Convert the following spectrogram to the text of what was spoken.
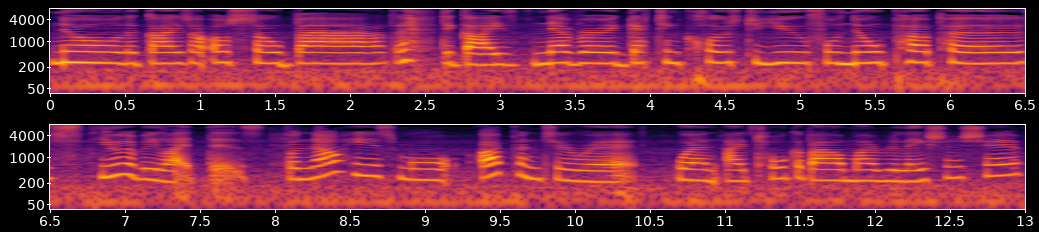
"No, the guys are all so bad. the guys never getting close to you for no purpose." He would be like this. But now he is more open to it. When I talk about my relationship,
